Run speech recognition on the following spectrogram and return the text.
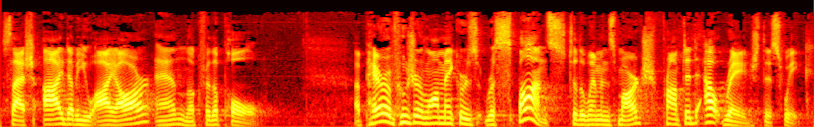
slash IWIR and look for the poll. A pair of Hoosier lawmakers' response to the Women's March prompted outrage this week.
